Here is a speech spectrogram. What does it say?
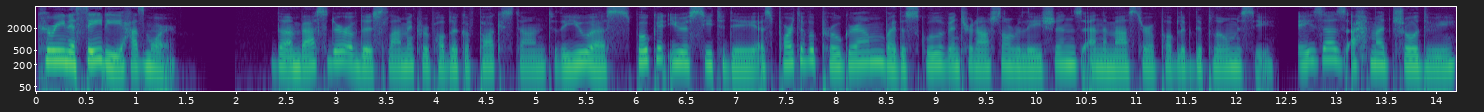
Karina Sadie has more. The ambassador of the Islamic Republic of Pakistan to the U.S. spoke at USC today as part of a program by the School of International Relations and the Master of Public Diplomacy. Aizaz Ahmad Chaudhry,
